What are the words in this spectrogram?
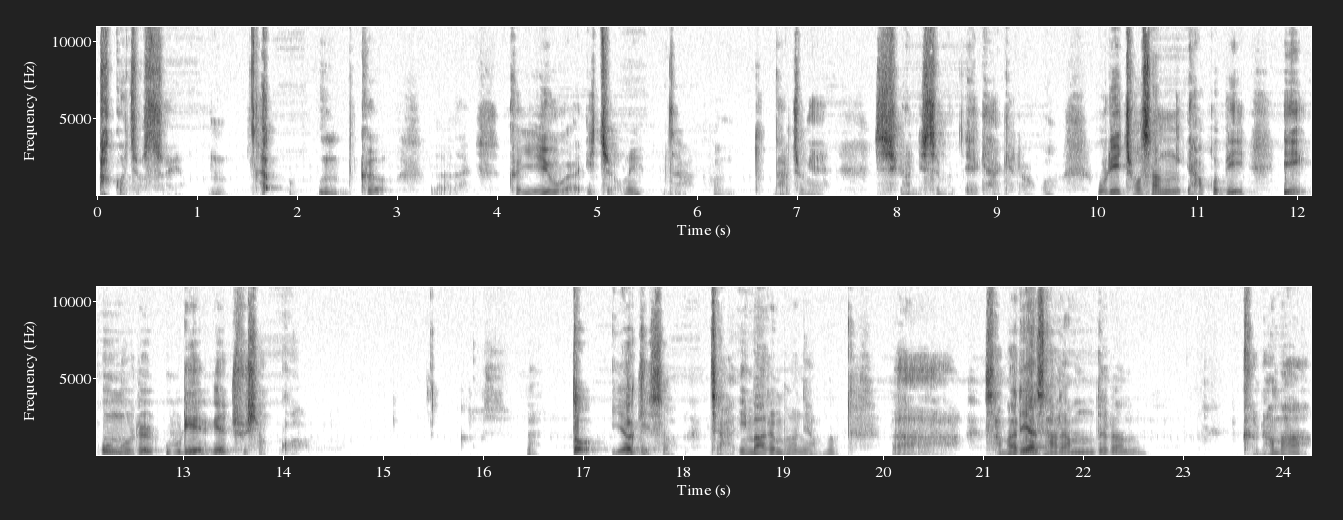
바꿔줬어요. 음, 음 그, 어, 그 이유가 있죠. 자, 나중에 시간 있으면 얘기하기로 하고 우리 조상 야곱이 이 우물을 우리에게 주셨고 또 여기서 자 이 말은 뭐냐면 아, 사마리아 사람들은 그나마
